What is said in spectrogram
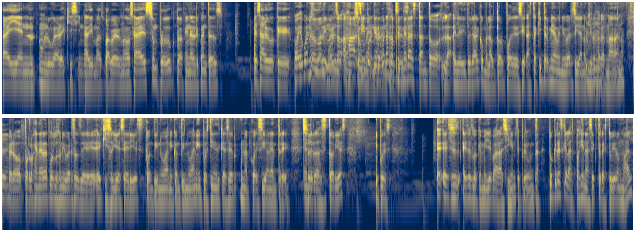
ahí en un lugar X y nadie más va a ver, ¿no? O sea, es un producto a final de cuentas. Es algo que. Bueno, es un universo, mundo ajá, sí, consume, porque de ¿no? buenas a Entonces, primeras, tanto la- el editorial como el autor puede decir, hasta aquí termina mi universo y ya no quiero saber nada, ¿no? Sí. Pero por lo general, pues los universos de X o Y series continúan y continúan y pues tienes que hacer una cohesión entre, Sí. entre las historias. Y pues e- eso es, eso es lo que me lleva a la siguiente pregunta. ¿Tú crees que las páginas extra estuvieron mal?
